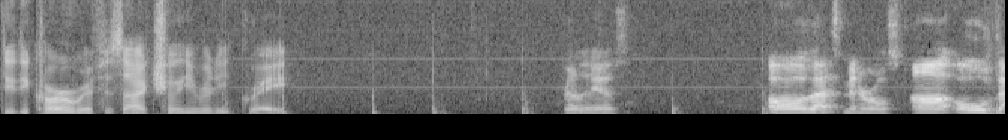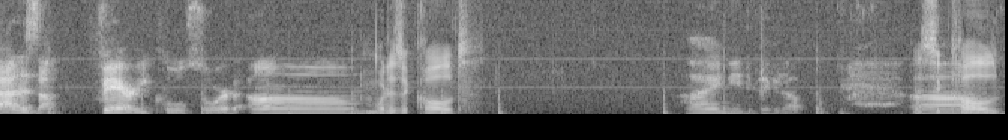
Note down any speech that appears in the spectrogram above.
the the coral reef is actually really great. Really is. Oh, that's minerals. Uh oh, that is a very cool sword. Um, What is it called? I need to pick it up. Is it Um, called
